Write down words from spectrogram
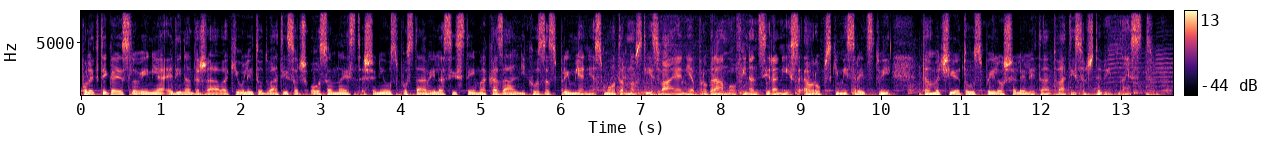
Poleg tega je Slovenija edina država, ki v letu 2018 še ni vzpostavila sistema kazalnikov za spremljanje smotrnosti izvajanja programov financiranih z evropskimi sredstvi, temveč je to uspelo šele leta 2019.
